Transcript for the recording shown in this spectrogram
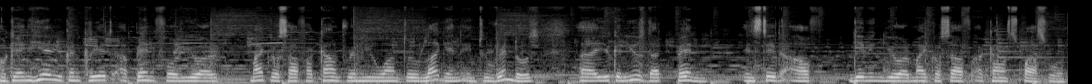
okay and here you can create a pin for your Microsoft account when you want to log in into Windows. Uh, you can use that pin instead of giving your Microsoft account's password.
